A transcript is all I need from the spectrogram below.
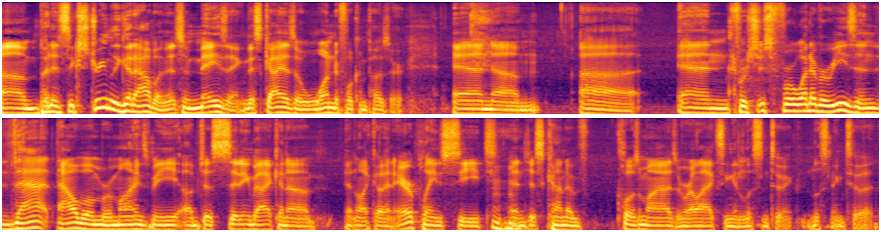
um, but it's extremely good album. It's amazing. This guy is a wonderful composer, and um, uh, and for just for whatever reason, that album reminds me of just sitting back in a in like an airplane seat Mm-hmm. and just kind of closing my eyes and relaxing and listen to it, listening to it.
